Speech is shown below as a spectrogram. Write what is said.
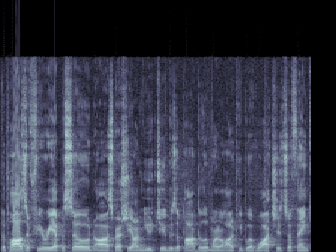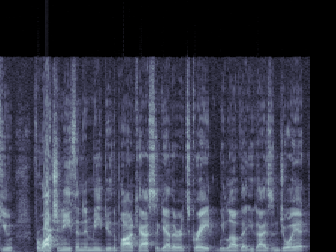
The Paws of Fury episode, uh, especially on YouTube, is a popular one. A lot of people have watched it. So thank you for watching Ethan and me do the podcast together. It's great. We love that you guys enjoy it.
